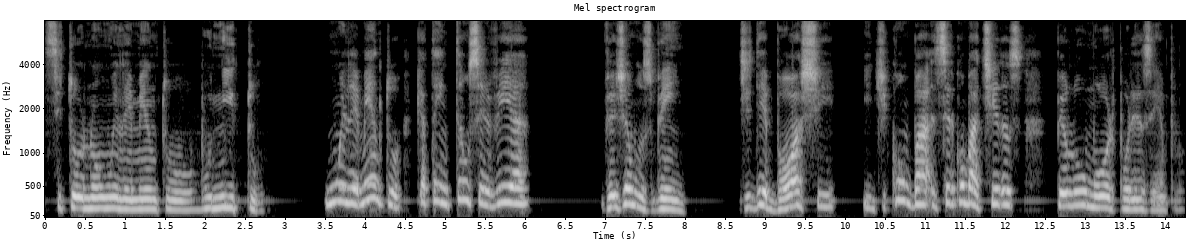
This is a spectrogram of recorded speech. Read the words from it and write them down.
se tornou um elemento bonito, um elemento que até então servia, vejamos bem, de deboche e de, de ser combatidas pelo humor, por exemplo.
